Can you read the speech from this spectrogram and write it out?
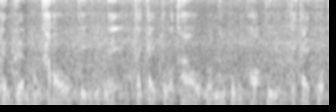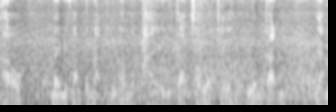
เพื่อนๆของเขาที่อยู่ในใกล้ๆตัวเขารวมทั้งผู้ปกครองที่อยู่ใกล้ๆตัวเขาได้มีความตระหนักถึงความปลอดภัยในการใช้รถใช้ถนนร่วมกัน อย่าง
